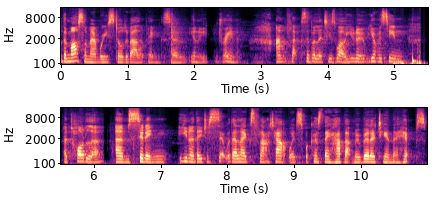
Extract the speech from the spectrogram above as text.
the muscle memory is still developing. So you know you can train it and flexibility as well. You know, have you ever seen a toddler um sitting? You know, they just sit with their legs flat outwards because they have that mobility in their hips.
